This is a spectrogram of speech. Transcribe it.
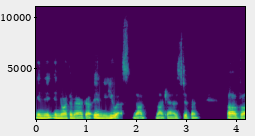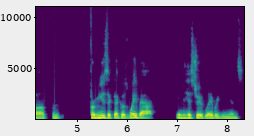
in the in North America in the U.S. not not Canada. It's different of um, for music that goes way back in the history of labor unions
